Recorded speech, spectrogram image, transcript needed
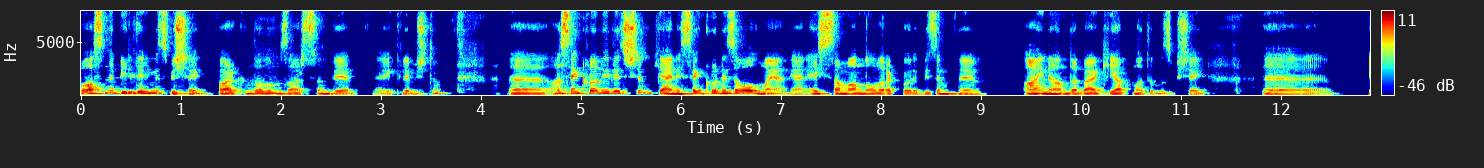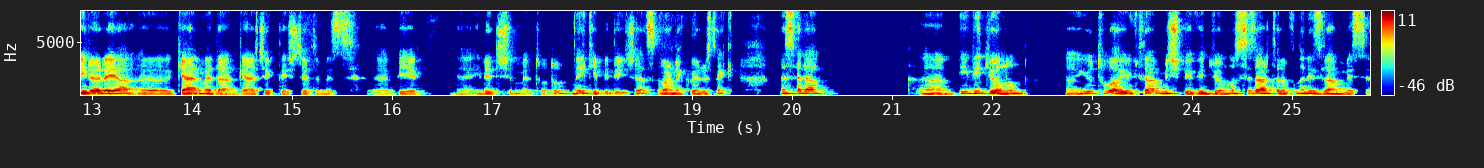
Bu aslında bildiğimiz bir şey. Farkındalığımız artsın diye e, eklemiştim. E, asenkron iletişim yani senkronize olmayan yani eş zamanlı olarak böyle bizim e, aynı anda belki yapmadığımız bir şey. Bir araya e, gelmeden gerçekleştirdiğimiz e, bir e, iletişim metodu. Ne gibi diyeceğiz? Örnek verirsek. Mesela e, bir videonun e, YouTube'a yüklenmiş bir videonun sizler tarafından izlenmesi.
